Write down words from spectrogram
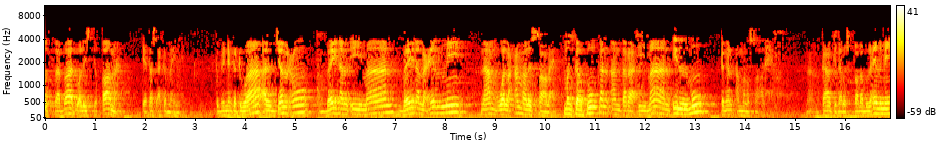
wasabat wal istiqamah di atas agama ini. Kemudian yang kedua, al-jam'u bainal iman, bainal ilmi, nam wal amal saleh. Menggabungkan antara iman, ilmu dengan amal saleh. Nah, maka kita harus tolabul ilmi,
